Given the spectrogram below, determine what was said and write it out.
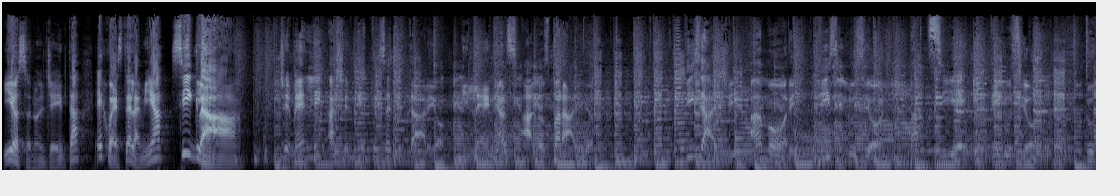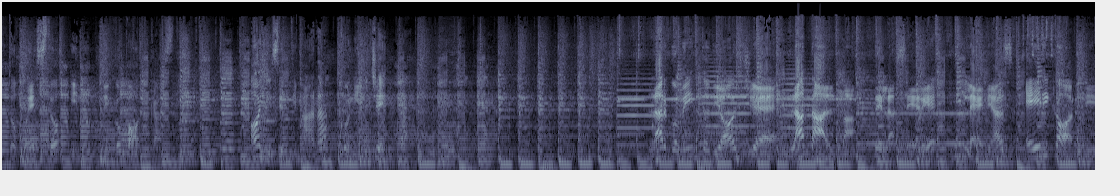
Io sono il Genta e questa è la mia sigla! Gemelli Ascendente Sagittario, Millennials allo sbaraglio. Disagi, amori, disillusioni, pazzie e delusioni. Tutto questo in un unico podcast. Ogni settimana con il Genta. L'argomento di oggi è la talpa della serie Millennials e i ricordi.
